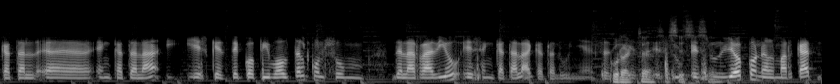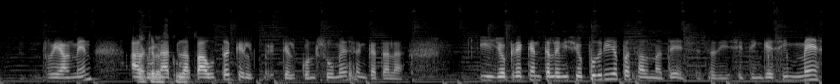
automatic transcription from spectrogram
catal eh, en català, i és que de cop i volta el consum de la ràdio és en català a Catalunya. És, Correcte, és, és, sí, sí, és un lloc on el mercat realment ha, Ha donat crescut. la pauta que el, que el consum és en català. I jo crec que en televisió podria passar el mateix, és a dir, si tinguéssim més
